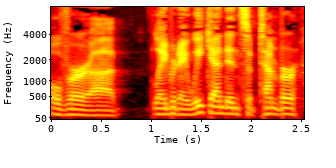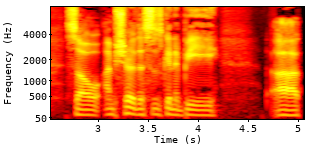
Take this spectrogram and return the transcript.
over uh, Labor Day weekend in September. So I'm sure this is going to be uh,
